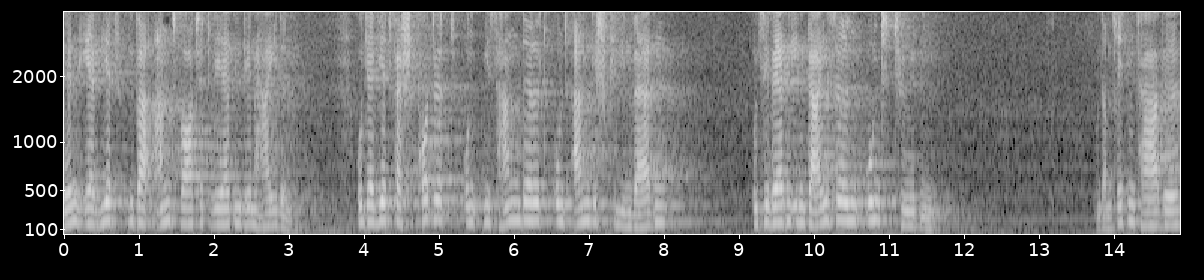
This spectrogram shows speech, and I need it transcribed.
Denn er wird überantwortet werden den Heiden, und er wird verspottet und misshandelt und angespien werden, und sie werden ihn geißeln und töten und am dritten Tage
